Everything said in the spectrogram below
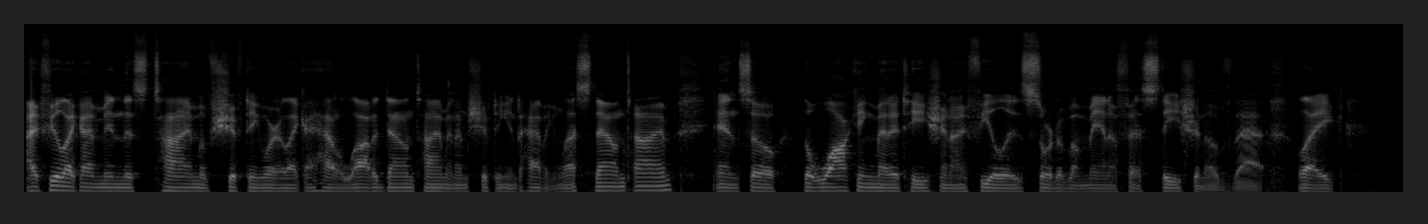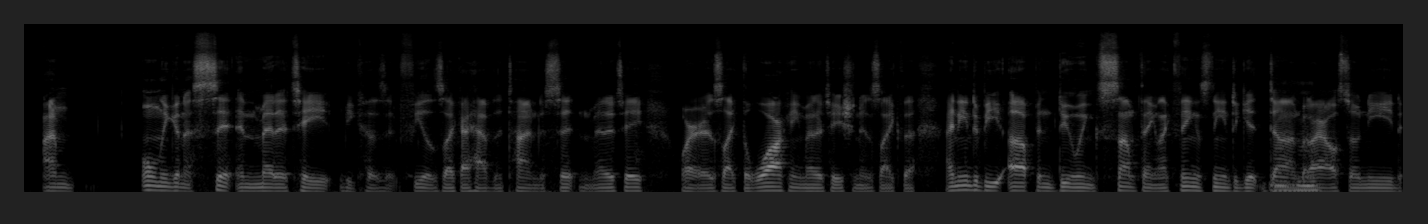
I feel like I'm in this time of shifting where like I had a lot of downtime and I'm shifting into having less downtime. And so the walking meditation I feel is sort of a manifestation of that. Like I'm only going to sit and meditate because it feels like I have the time to sit and meditate. Whereas, like, the walking meditation is like the I need to be up and doing something. Like, things need to get done, but mm-hmm. I also need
